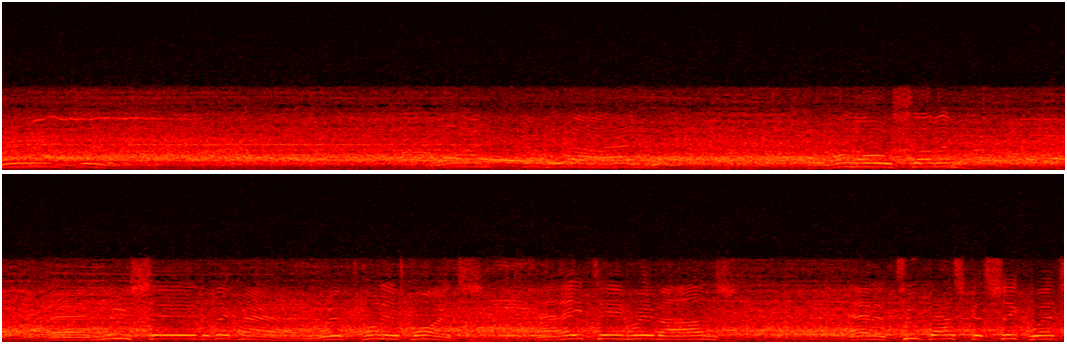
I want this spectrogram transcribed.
Game three. 129 to 107. And you see the big man with 20 points and 18 rebounds and a two-basket sequence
